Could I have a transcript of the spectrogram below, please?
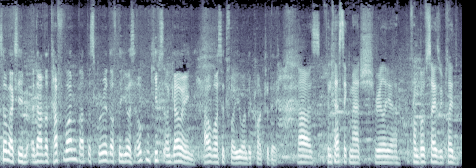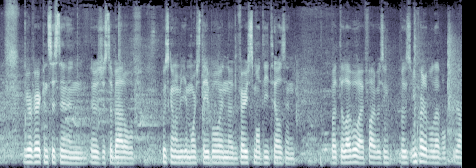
So, Maxim, another tough one, but the spirit of the US Open keeps on going. How was it for you on the court today? No, it was a fantastic match. Really, uh, from both sides, we played. We were very consistent, and it was just a battle of who's going to be more stable in the very small details. And but the level, I thought, was in, was incredible level. Yeah.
